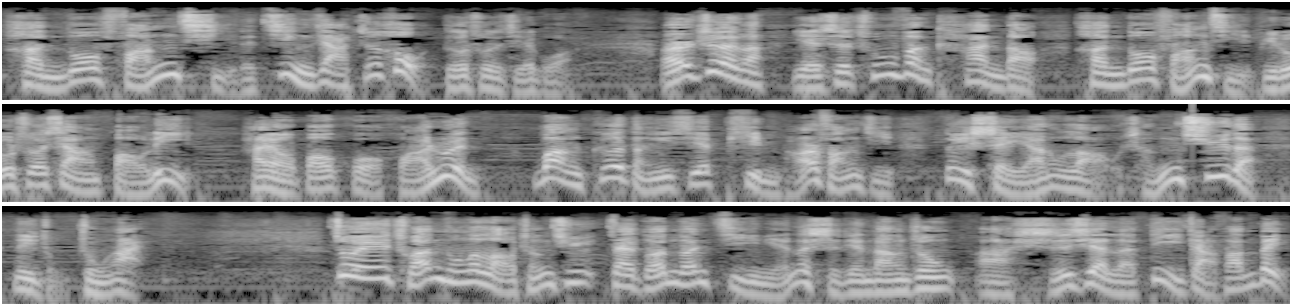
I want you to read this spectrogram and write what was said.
很多房企的竞价之后得出的结果，而这呢，也是充分看到很多房企，比如说像保利，还有包括华润、万科等一些品牌房企对沈阳老城区的那种钟爱。作为传统的老城区，在短短几年的时间当中啊，实现了地价翻倍，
